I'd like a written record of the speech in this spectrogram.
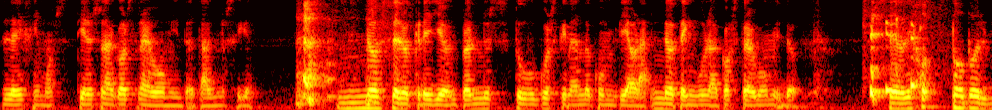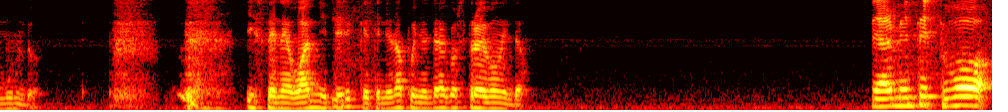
le dijimos, tienes una costra de vómito, tal, no sé qué. No se lo creyó, en plan nos estuvo cuestionando como media hora, no tengo una costra de vómito. Se lo dijo todo el mundo. Y se negó a admitir que tenía una puñetera costra de vómito. Realmente estuvo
